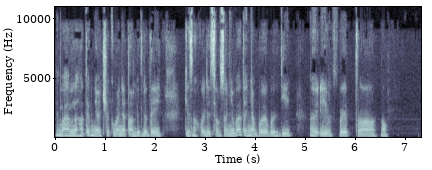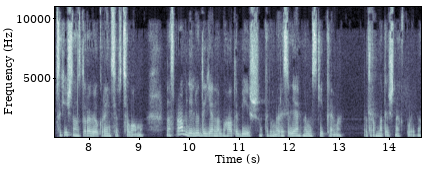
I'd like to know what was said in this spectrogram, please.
І маємо негативні очікування там від людей, які знаходяться в зоні ведення бойових дій, ну і від ну, психічного здоров'я українців в цілому. Насправді люди є набагато більш такими резилієнтними, стійкими до травматичних впливів.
